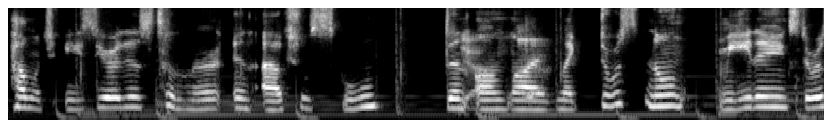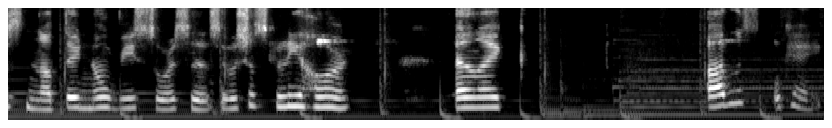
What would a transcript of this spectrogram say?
how much easier it is to learn in actual school than Yeah, online. Like there was no meetings, there was nothing, no resources. It was just really hard. And like I was okay.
